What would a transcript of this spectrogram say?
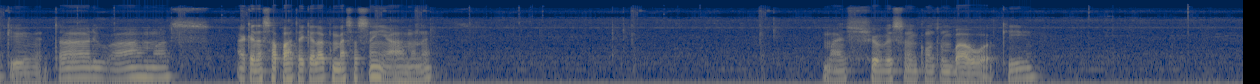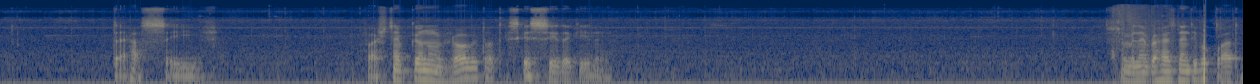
Aqui o inventário, armas. Aqui nessa parte aqui ela começa sem arma, né? Mas deixa eu ver se eu encontro um baú aqui. Terra save. Faz tempo que eu não jogo, eu tô até esquecido aqui. Né? Isso me lembra Resident Evil 4.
